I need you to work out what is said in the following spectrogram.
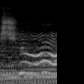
shine.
